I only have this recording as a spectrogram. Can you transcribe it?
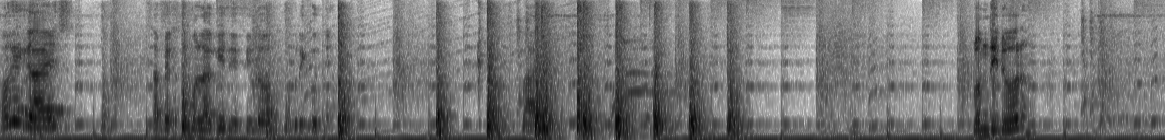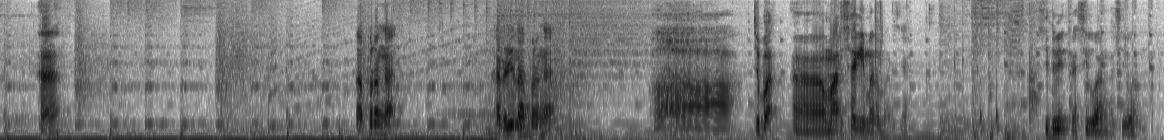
Oke guys, sampai ketemu lagi di video berikutnya. Bye. Belum tidur? Hah? Lapar nggak? Hari ini lapar nggak? Wah, coba eh, Marsha gimana Marsha? Kasih duit, kasih uang, kasih uang.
